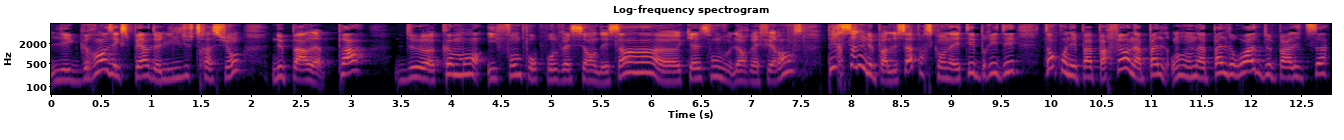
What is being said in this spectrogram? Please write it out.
les grands experts de l'illustration ne parlent pas de euh, comment ils font pour progresser en dessin, euh, quelles sont leurs références. Personne ne parle de ça parce qu'on a été bridé. Tant qu'on n'est pas parfait, on n'a pas, on n'a pas le droit de parler de ça.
